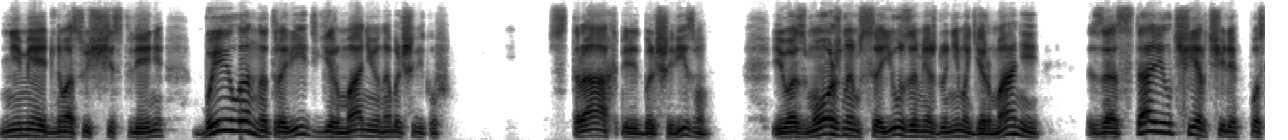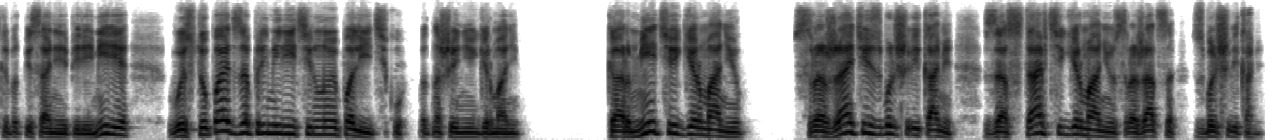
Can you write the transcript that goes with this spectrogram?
немедленного осуществления, было натравить Германию на большевиков. Страх перед большевизмом и возможным союзом между ним и Германией заставил Черчилля после подписания перемирия выступать за примирительную политику в отношении Германии. Кормите Германию, сражайтесь с большевиками, заставьте Германию сражаться с большевиками.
